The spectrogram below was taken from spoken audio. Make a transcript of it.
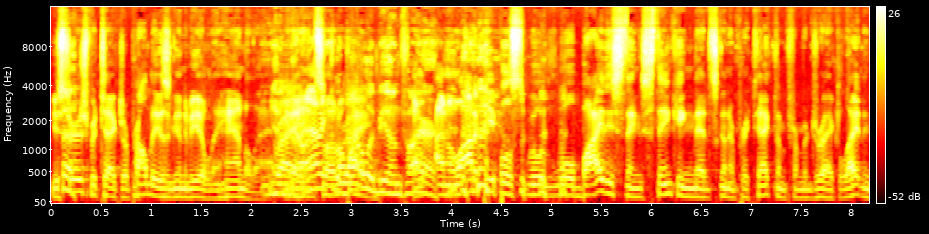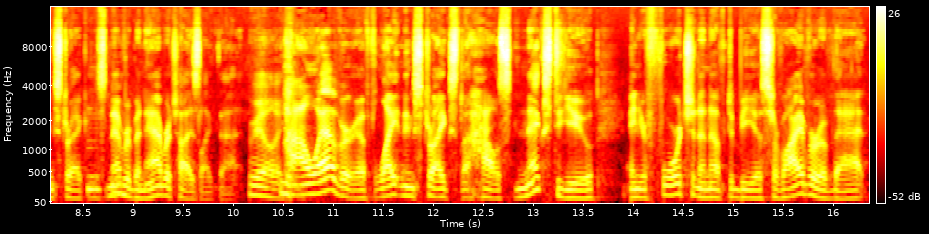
your surge protector probably isn't going to be able to handle that. Yeah, Right. You know, so I would don't probably want- be on fire. And a lot of people will, will buy these things thinking that it's going to protect them from a direct lightning strike, and it's never been advertised like that. Really? However, if lightning strikes the house next to you, and you're fortunate enough to be a survivor of that,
